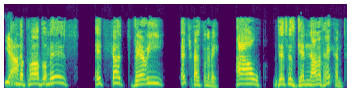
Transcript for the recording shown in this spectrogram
Yeah, And the problem is, it's just very interesting to me how this is getting out of hand.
